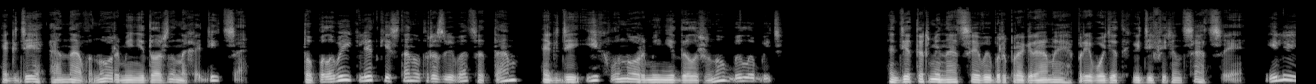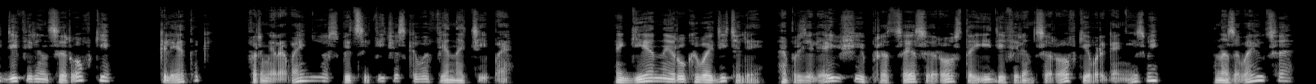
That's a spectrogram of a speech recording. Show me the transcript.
где она в норме не должна находиться, то половые клетки станут развиваться там, где их в норме не должно было быть. Детерминация выбора программы приводит к дифференциации или дифференцировке клеток формированию специфического фенотипа. Гены-руководители, определяющие процессы роста и дифференцировки в организме, называются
